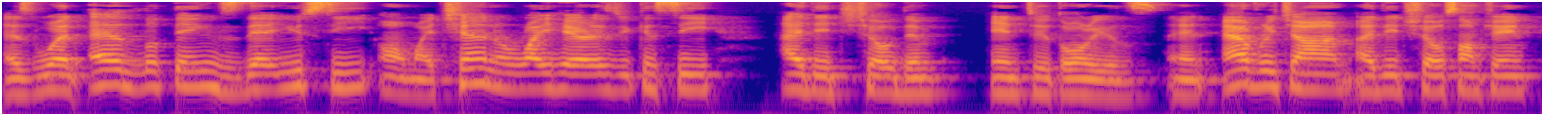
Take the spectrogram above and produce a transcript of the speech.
as well as the things that you see on my channel right here, as you can see, I did show them in tutorials. And every time I did show something,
